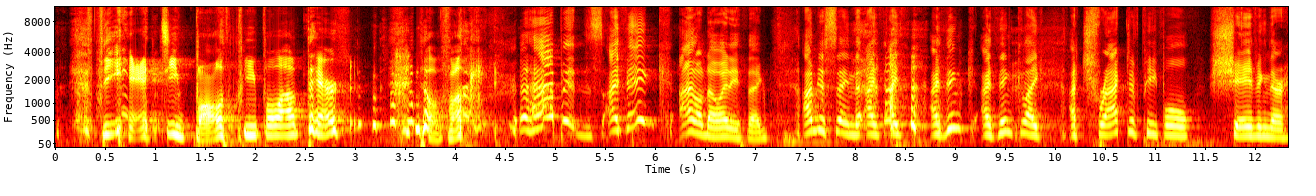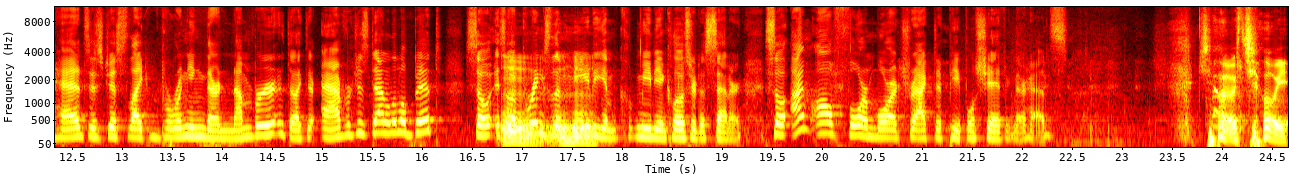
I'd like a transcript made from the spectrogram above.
the anti-bald people out there. no fuck? It happens. I think. I don't know anything. I'm just saying that I, I, I think I think like attractive people shaving their heads is just like bringing their number, their, like their averages down a little bit. So so it brings the mm-hmm. medium median closer to center. So I'm all for more attractive people shaving their heads. Joe, Joey,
